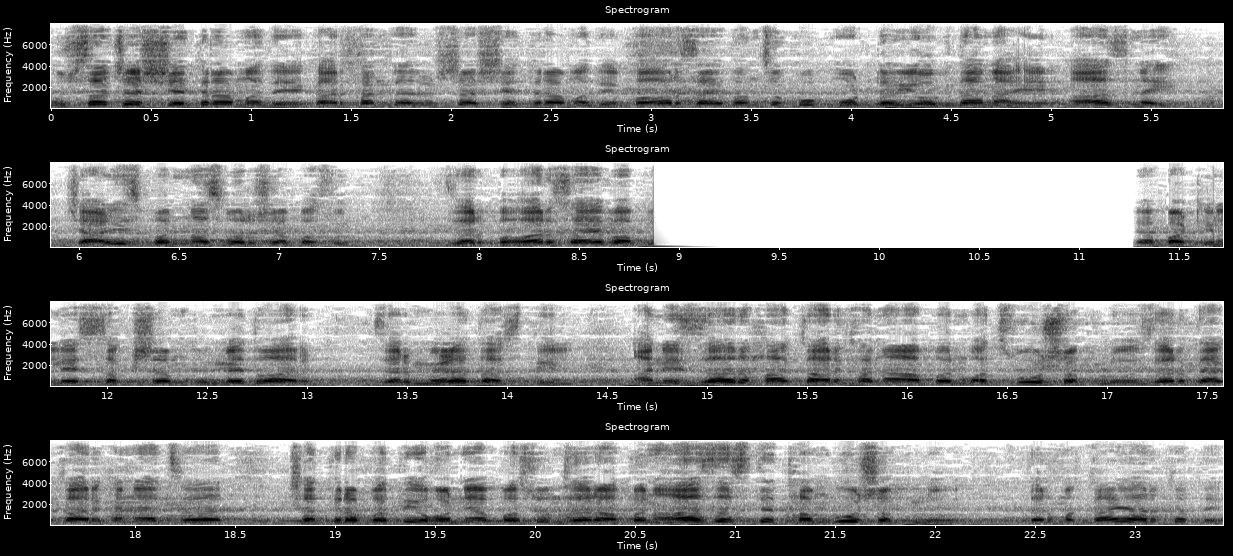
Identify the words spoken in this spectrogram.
ऊसाच्या क्षेत्रामध्ये कारखान्याच्या क्षेत्रामध्ये पवार साहेबांचं खूप मोठं योगदान आहे. आज नाही चाळीस पन्नास वर्षापासून. जर पवार साहेब आपल्या पाठीले सक्षम उमेदवार जर मिळत असतील आणि जर हा कारखाना आपण वाचवू शकलो जर त्या कारखान्याचं छत्रपती होण्यापासून जर आपण आजच ते थांबवू शकलो तर मग काय हरकत आहे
